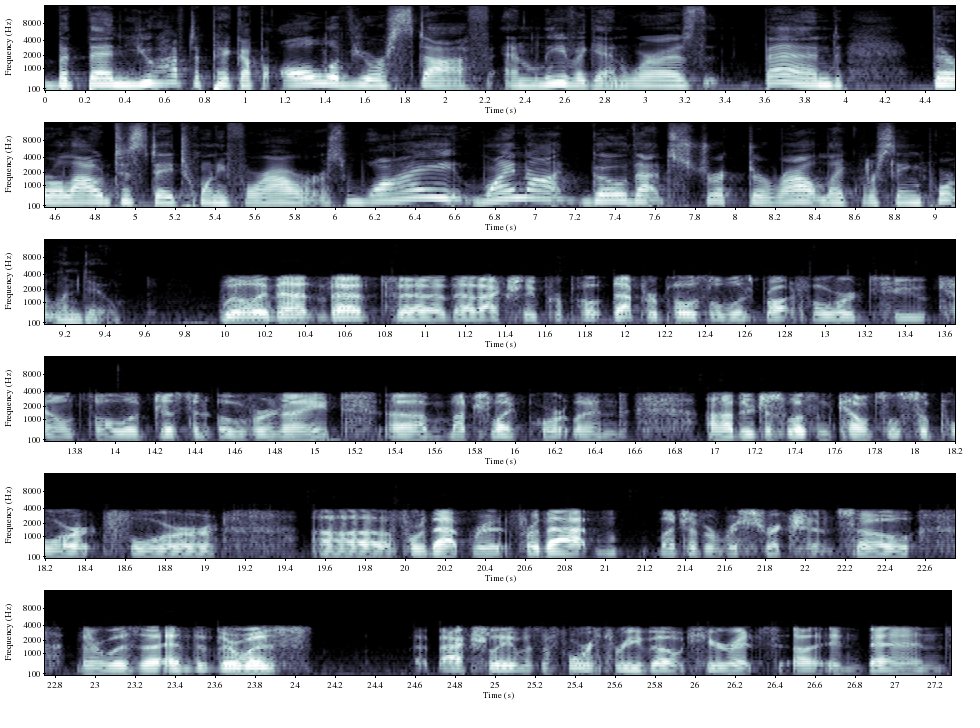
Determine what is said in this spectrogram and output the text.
but then you have to pick up all of your stuff and leave again. Whereas Bend, they're allowed to stay 24 hours. Why why not go that stricter route like we're seeing Portland do? Well, that that uh, that actually propo- that proposal was brought forward to council of just an overnight, uh, much like Portland. Uh, there just wasn't council support for uh, for that for that much of a restriction. So there was a, and there was actually it was a four three vote here at uh, in Bend.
